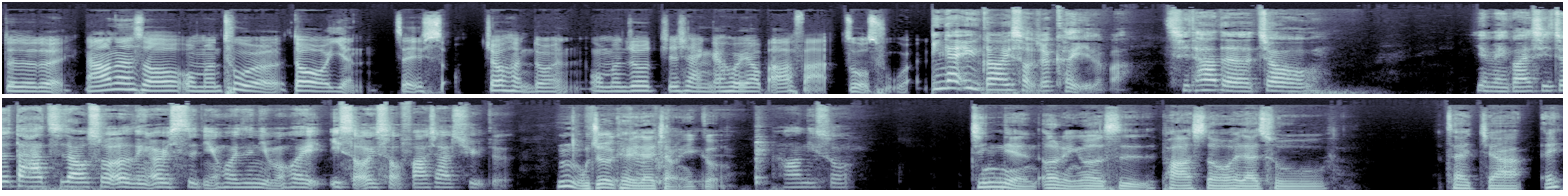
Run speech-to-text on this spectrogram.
对对对。然后那时候我们 tour 都有演这一首，就很多人，我们就接下来应该会要把它发做出来。应该预告一首就可以了吧？其他的就也没关系，就大家知道说二零二四年或者是你们会一首一首发下去的。嗯，我觉得可以再讲一个。好，你说。今年二零二四，Pasto 会再出在家，哎，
